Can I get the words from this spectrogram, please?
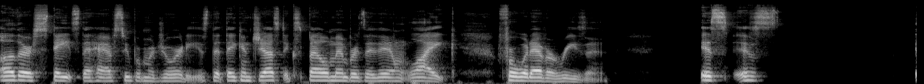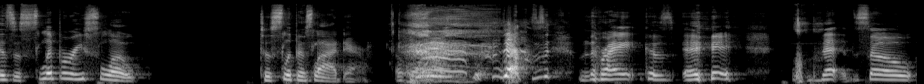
other states that have supermajorities that they can just expel members that they don't like for whatever reason. It's it's it's a slippery slope to slip and slide down. Okay. That's right? Because that so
